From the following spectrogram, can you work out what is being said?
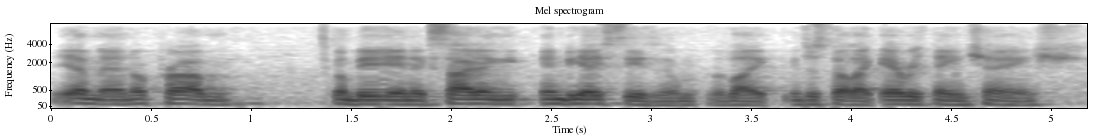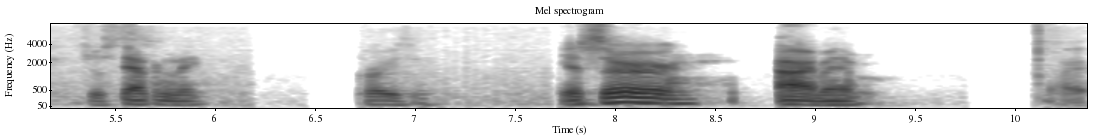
Yeah, man. No problem. It's gonna be an exciting NBA season. Like it just felt like everything changed. Just definitely crazy. Yes, sir. All right, man. All right.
